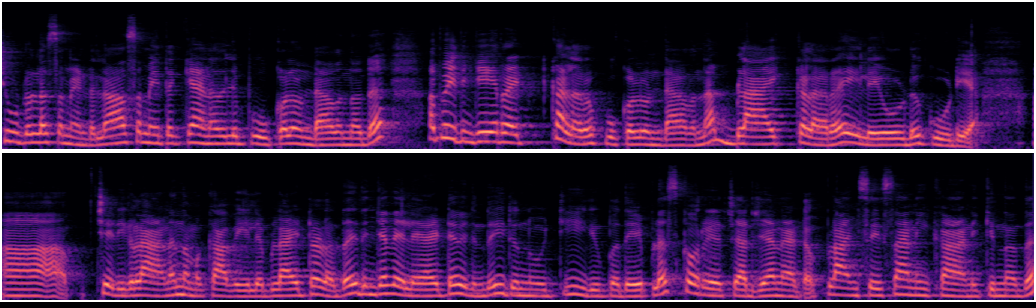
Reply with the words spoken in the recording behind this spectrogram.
ചൂടുള്ള സമയമുണ്ടല്ലോ. ആ സമയത്തൊക്കെയാണ് അതിൽ പൂക്കൾ ഉണ്ടാവുന്നത്. അപ്പോൾ ഇതിന്റെ റെഡ് കളർ പൂക്കൾ ഉണ്ടാവുന്ന ബ്ലാക്ക് കളർ ഇലയോട് കൂടിയ ചെടികളാണ് നമുക്ക് അവൈലബിൾ ആയിട്ടുള്ളത്. ഇതിന്റെ വിലയായിട്ട് വരുന്നത് ഇരുന്നൂറ്റി ഇരുപത് പ്ലസ് കൊറിയർ ചാർജ് ആണ് കേട്ടോ. പ്ലാൻ സൈസാണ് ഈ കാണിക്കുന്നത്.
